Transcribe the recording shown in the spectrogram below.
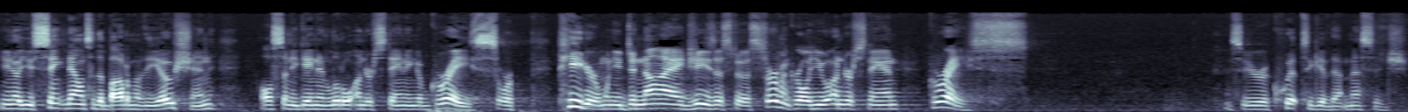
you know you sink down to the bottom of the ocean, all of a sudden you gain a little understanding of grace or Peter, when you deny Jesus to a servant girl, you understand grace. And so you're equipped to give that message.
